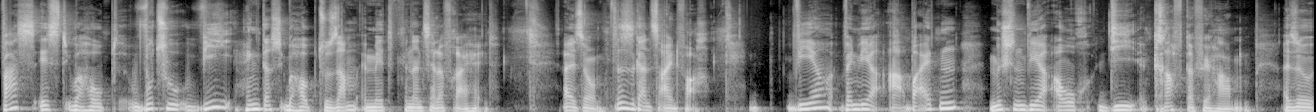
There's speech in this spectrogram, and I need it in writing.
Was ist überhaupt, wozu, wie hängt das überhaupt zusammen mit finanzieller Freiheit? Also, das ist ganz einfach. Wir, wenn wir arbeiten, müssen wir auch die Kraft dafür haben. Also,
